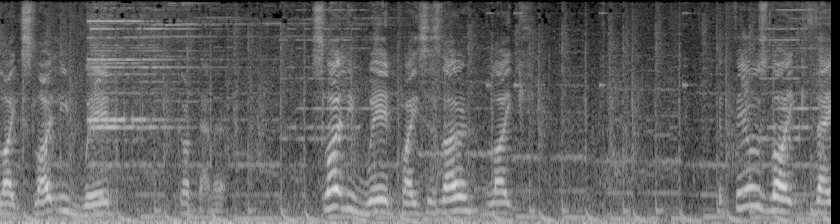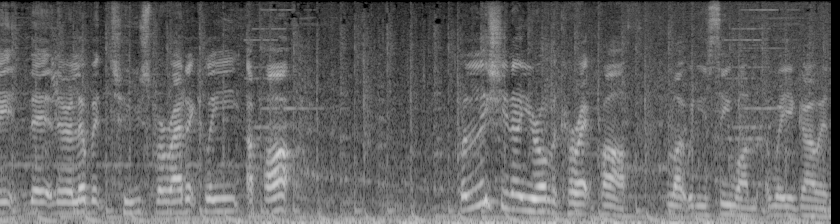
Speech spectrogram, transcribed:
like slightly weird. God damn it. Slightly weird places though, like it feels like they they're, they're a little bit too sporadically apart. But at least you know you're on the correct path, like when you see one and where you're going.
